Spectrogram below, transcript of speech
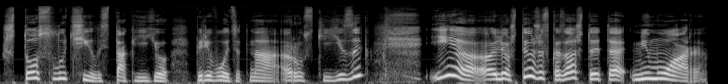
«Что случилось?». Так ее переводят на русский язык. И, э, Лёш, ты уже сказал, что это мемуары.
